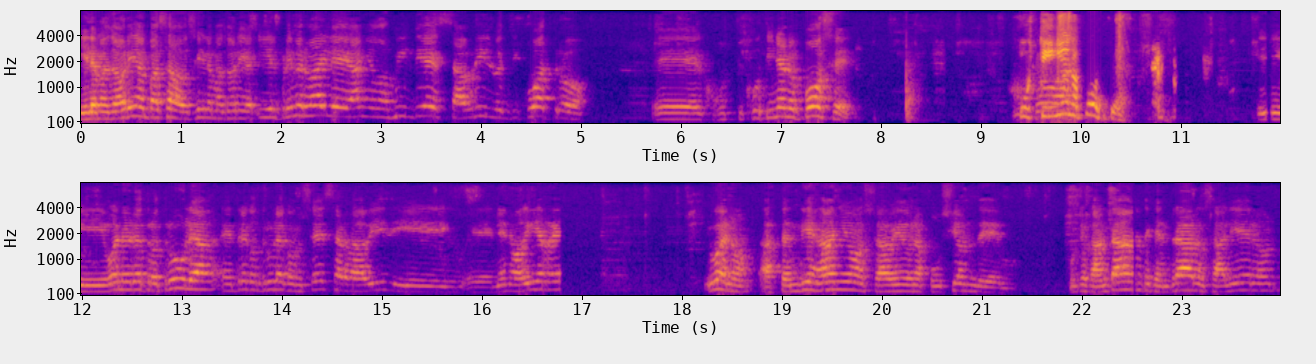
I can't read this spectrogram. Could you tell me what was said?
Y la mayoría han pasado, sí, la mayoría. Y el primer baile, año 2010, abril 24, eh, Justiniano Pose. Justiniano Pose. Y bueno, era otro Trula. Entré con Trula con César, David y eh, Neno Aguirre. Y bueno, hasta en 10 años ha habido una fusión de muchos cantantes que entraron, salieron.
